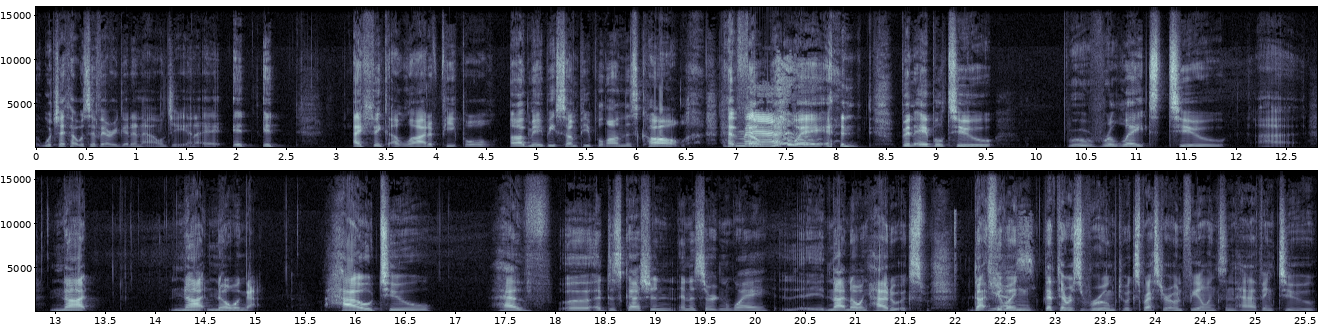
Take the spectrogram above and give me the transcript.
Which I thought was a very good analogy. And I, it it I think a lot of people, uh, maybe some people on this call, have felt that way and been able to r- relate to uh, not not knowing how to have uh, a discussion in a certain way, not knowing how to, ex- not feeling Yes. that there was room to express your own feelings and having to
